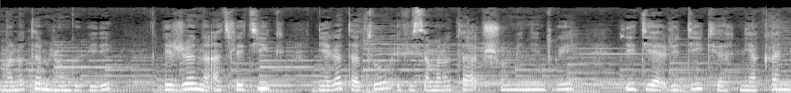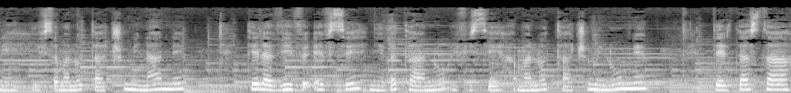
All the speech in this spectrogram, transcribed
amanota mirongo ibiri le jeune athletique ni iya gatatu ifise amanota cumi n'indwi lydia ludique ni iya kane ifise amanota cumi n'ane tel aviv fc ni iya gatanu ifise amanota cumi n'umwe. Delta star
